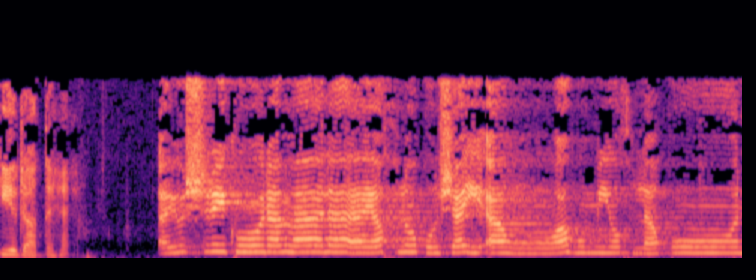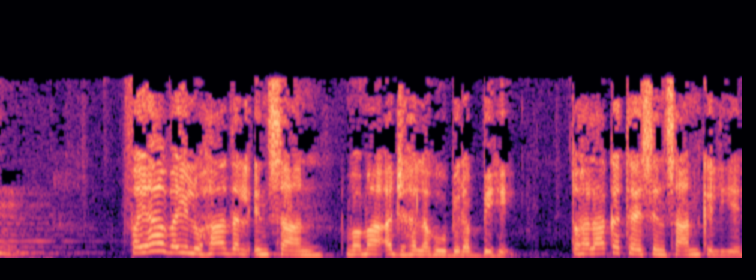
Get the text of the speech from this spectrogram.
کیے جاتے ہیں ایوش مالا یخلو شعی اوہم یخلقون فیا وئی لہاد ال انسان وما اجہ لہو بربی ہی تو ہلاکت ہے اس انسان کے لیے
